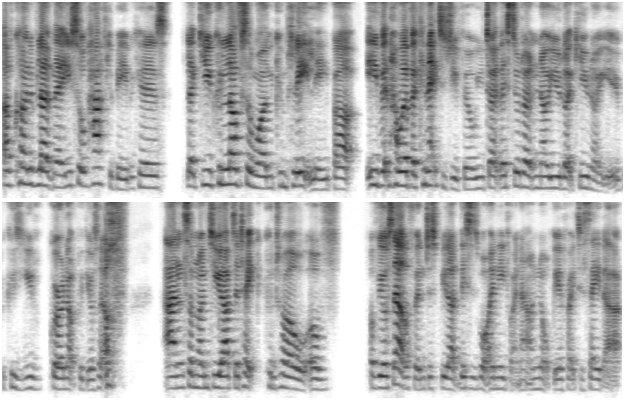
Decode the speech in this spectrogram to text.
I've kind of learnt that you sort of have to be because like you can love someone completely, but even however connected you feel, you don't, they still don't know you like you know you because you've grown up with yourself. And sometimes you have to take control of, of yourself and just be like, this is what I need right now and not be afraid to say that.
